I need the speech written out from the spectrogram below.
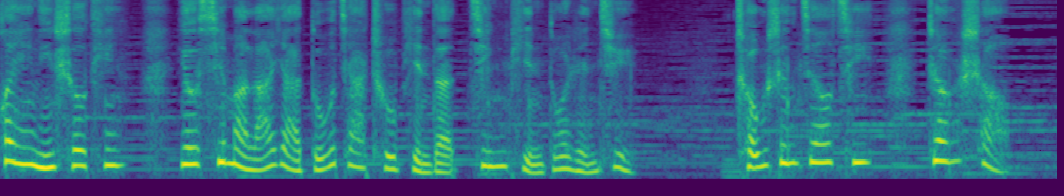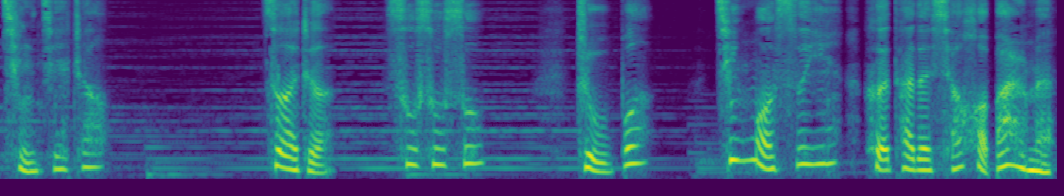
欢迎您收听由喜马拉雅独家出品的精品多人剧《重生娇妻》，张少，请接招。作者：苏苏苏，主播：清墨思音和他的小伙伴们。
